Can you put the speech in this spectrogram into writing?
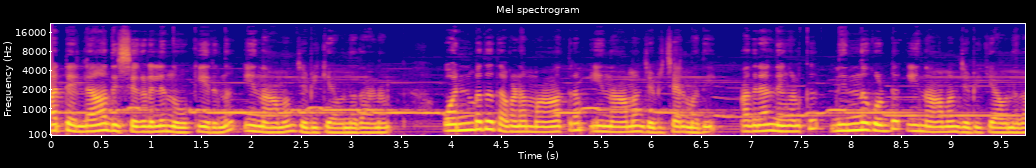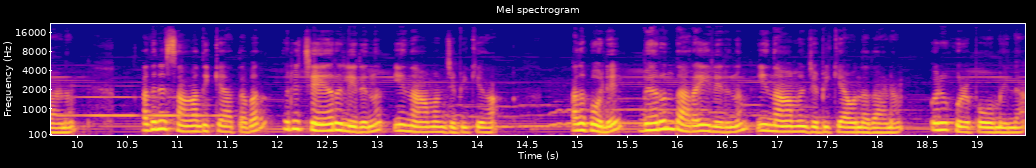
മറ്റെല്ലാ ദിശകളിലും നോക്കിയിരുന്ന് ഈ നാമം ജപിക്കാവുന്നതാണ്. ഒൻപത് തവണ മാത്രം ഈ നാമം ജപിച്ചാൽ മതി. അതിനാൽ നിങ്ങൾക്ക് നിന്നുകൊണ്ട് ഈ നാമം ജപിക്കാവുന്നതാണ്. അതിന് സാധിക്കാത്തവർ ഒരു ചെയറിലിരുന്ന് ഈ നാമം ജപിക്കുക. അതുപോലെ വെറും തറയിലിരുന്നും ഈ നാമം ജപിക്കാവുന്നതാണ്. ഒരു കുഴപ്പവുമില്ല.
